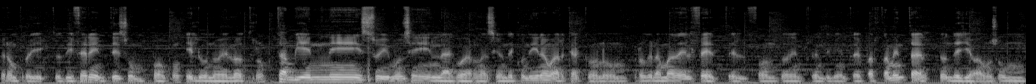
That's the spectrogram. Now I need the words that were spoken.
pero en proyectos diferentes un poco el uno del otro. También eh, estuvimos en la gobernación de Cundinamarca con un programa del FED, el Fondo de Emprendimiento Departamental, donde llevamos un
